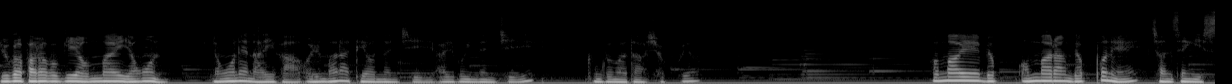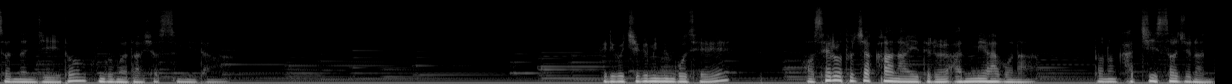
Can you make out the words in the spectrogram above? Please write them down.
류가 바라보기에 엄마의 영혼, 영혼의 나이가 얼마나 되었는지 알고 있는지 궁금하다 하셨고요. 엄마의 몇, 엄마랑 몇 번의 전생이 있었는지도 궁금하다 하셨습니다. 그리고 지금 있는 곳에 어, 새로 도착한 아이들을 안내하거나 또는 같이 있어주는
